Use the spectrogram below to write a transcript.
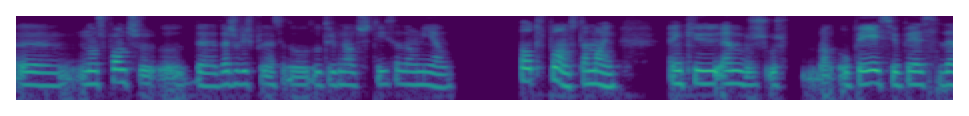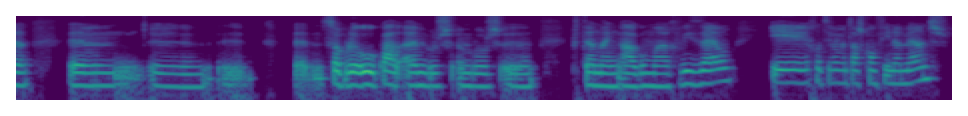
um, nos pontos uh, da, da jurisprudência do, do, Tribunal de Justiça da União. Outro ponto também, em que ambos, os, o PS e o PSD, uh, uh, sobre o qual ambos, ambos uh, pretendem alguma revisão, é relativamente aos confinamentos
